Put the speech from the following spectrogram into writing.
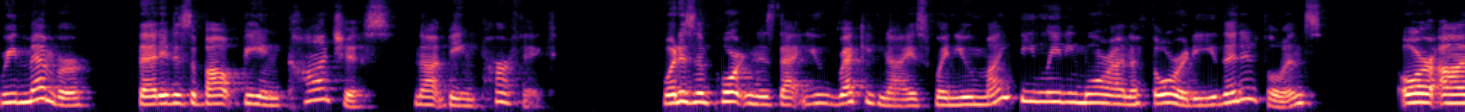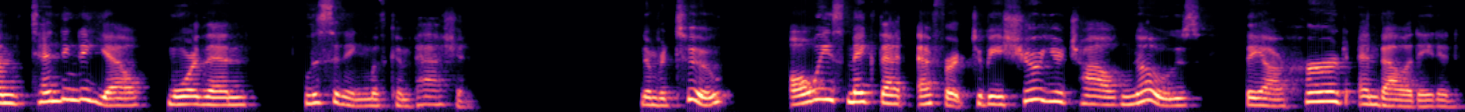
remember that it is about being conscious, not being perfect. What is important is that you recognize when you might be leaning more on authority than influence, or on tending to yell more than listening with compassion. Number two, always make that effort to be sure your child knows they are heard and validated.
